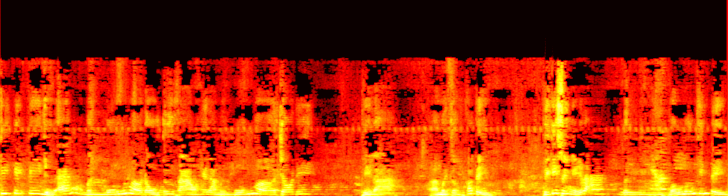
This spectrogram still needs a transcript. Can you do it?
cái cái cái dự án mà mình muốn ờ, đầu tư vào hay là mình muốn uh, cho đi thì là uh, mình cần có tiền. Thì cái suy nghĩ là à, mình vẫn muốn kiếm tiền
